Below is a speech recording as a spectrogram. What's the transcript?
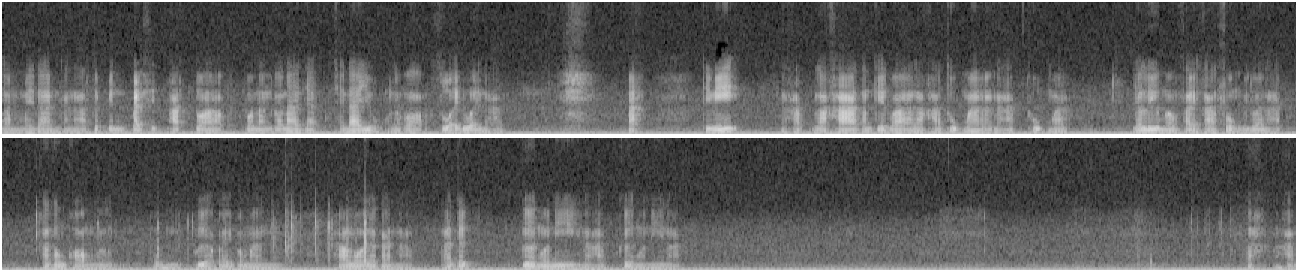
จำไม่ได้เหมือนกันนะครับ จะเป็น 80 พัทตัวตัวนั้นก็น่าจะใช้ได้อยู่ แล้วก็สวยด้วยนะครับ อะ ทีนี้นะครับ ราคาสังเกตว่าราคาถูกมากนะครับ ถูกมาก อย่าลืมเราใส่ค่าส่งไปด้วยนะครับ ค่าส่งของผมเผื่อไปประมาณ 500 แล้วกันนะครับ อาจจะเกินกว่านี้นะครับ เกินกว่านี้นะครับ อะนะครับ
